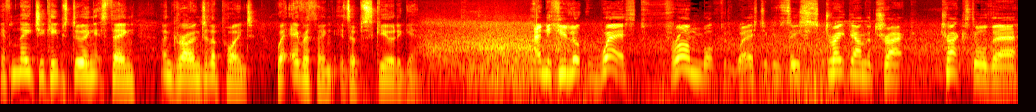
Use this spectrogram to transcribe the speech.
if nature keeps doing its thing and growing to the point where everything is obscured again. And if you look west from Watford West, you can see straight down the track track still there,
